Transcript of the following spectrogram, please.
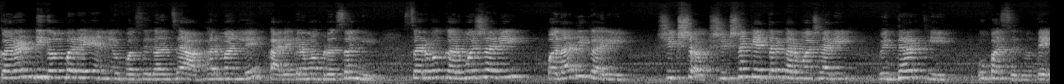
करण दिगंबरे यांनी उपस्थितांचे आभार मानले. कार्यक्रमाप्रसंगी सर्व कर्मचारी पदाधिकारी शिक्षक शिक्षकेतर कर्मचारी विद्यार्थी उपस्थित होते.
